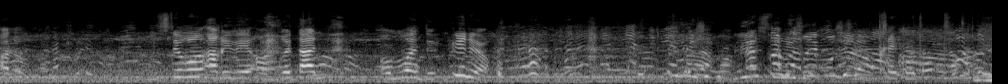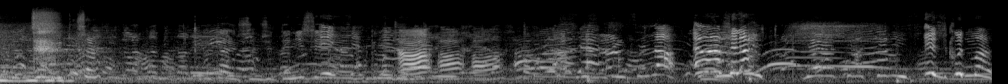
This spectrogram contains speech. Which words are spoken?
Alors, nous serons arrivés en Bretagne en moins de une heure. Très contente. Ah, ah, ah. Eh madame, c'est là It's good man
